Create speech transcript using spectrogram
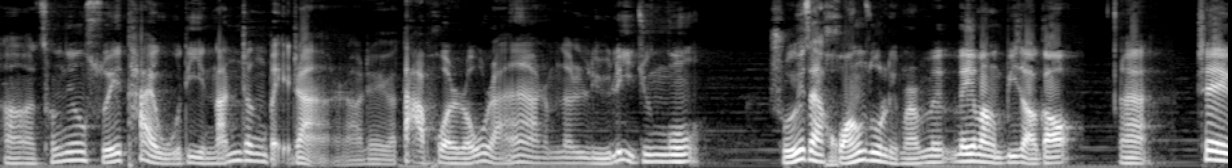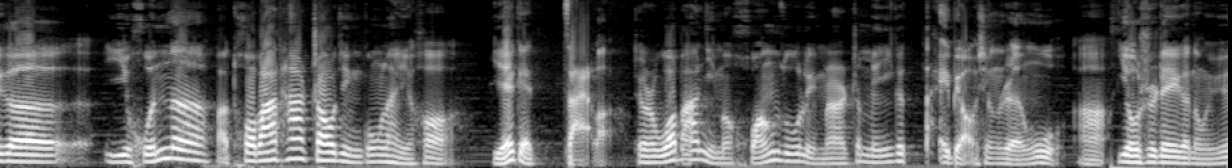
啊，曾经随太武帝南征北战，然后这个大破柔然啊什么的，屡立军功，属于在皇族里面威威望比较高。哎，这个乙浑呢，把拓跋他招进宫来以后，也给宰了。就是我把你们皇族里面这么一个代表性人物啊，又是这个等于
